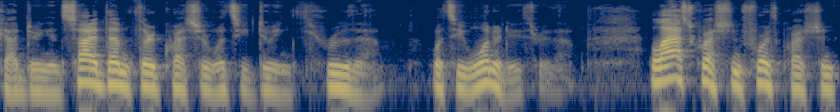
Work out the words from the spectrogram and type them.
God doing inside them? Third question, what's He doing through them? What's He want to do through them? Last question, fourth question,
